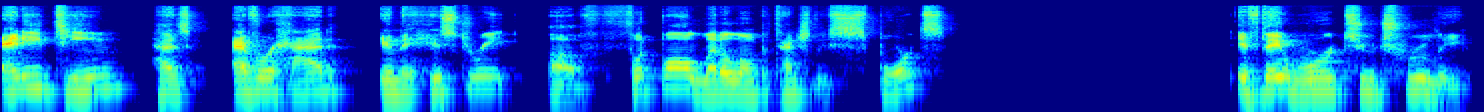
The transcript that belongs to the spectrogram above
any team has ever had in the history of football, let alone potentially sports, if they were to truly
